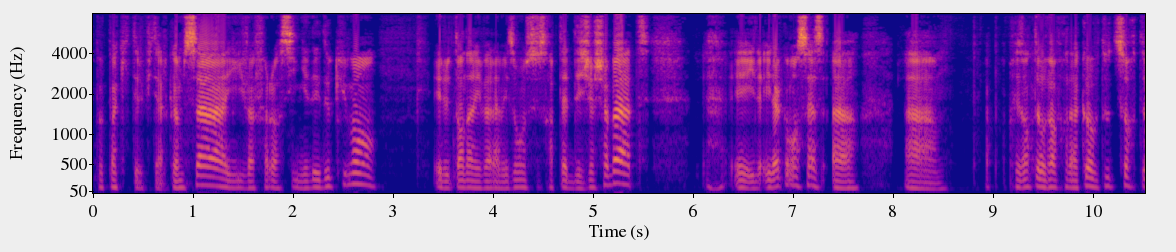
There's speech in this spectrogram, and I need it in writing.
on peut pas quitter l'hôpital comme ça, il va falloir signer des documents, et le temps d'arriver à la maison, ce sera peut-être déjà Shabbat. Et il, a commencé à, à, présenter au Rav Radakov toutes sortes,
